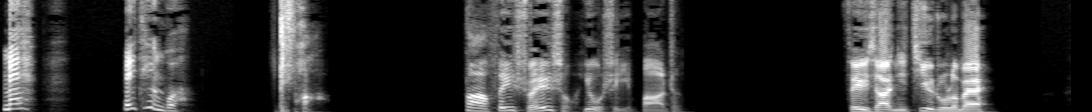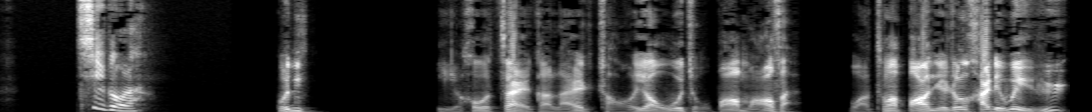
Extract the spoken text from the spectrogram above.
没，没听过。啪！大飞甩手又是一巴掌。这下你记住了没？记住了。滚！以后再敢来找耀武酒吧麻烦，我他妈把你扔海里喂鱼！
